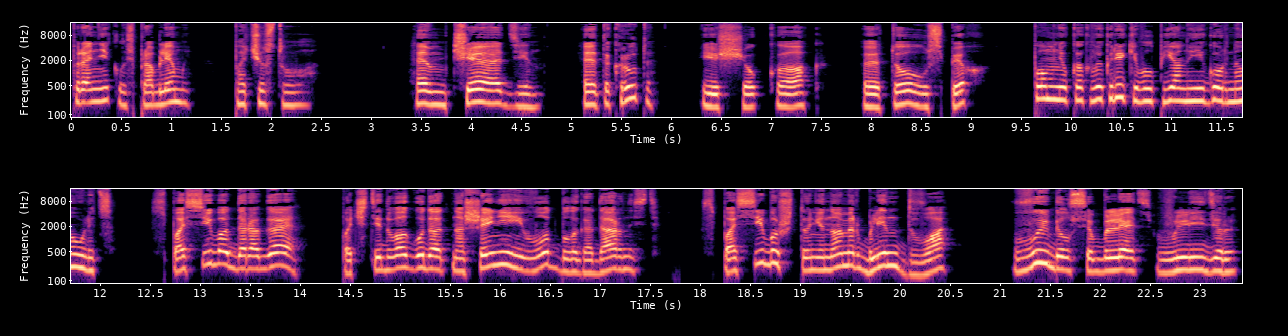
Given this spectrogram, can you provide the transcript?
Прониклась проблемой, почувствовала. МЧ-1. Это круто? Еще как. Это успех. Помню, как выкрикивал пьяный Егор на улице. Спасибо, дорогая. Почти два года отношений и вот благодарность. Спасибо, что не номер, блин, два. Выбился, блядь, в лидеры.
